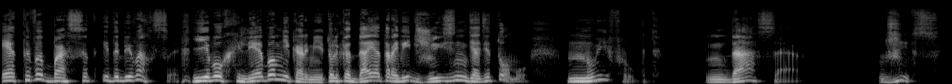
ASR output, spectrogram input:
этого Бассет и добивался. Его хлебом не корми, только дай отравить жизнь дяде Тому. Ну и фрукт. Да, сэр. Дживс,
